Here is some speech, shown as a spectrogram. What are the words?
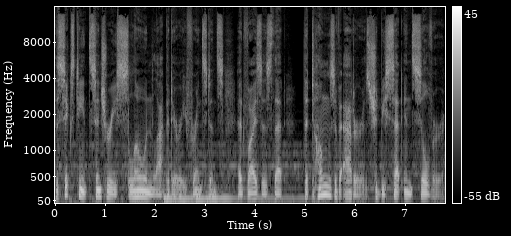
The 16th century Sloane lapidary, for instance, advises that the tongues of adders should be set in silver,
